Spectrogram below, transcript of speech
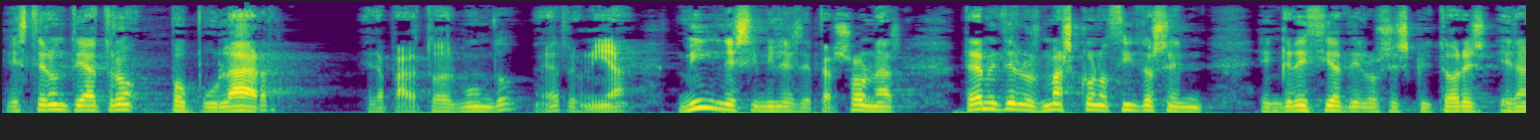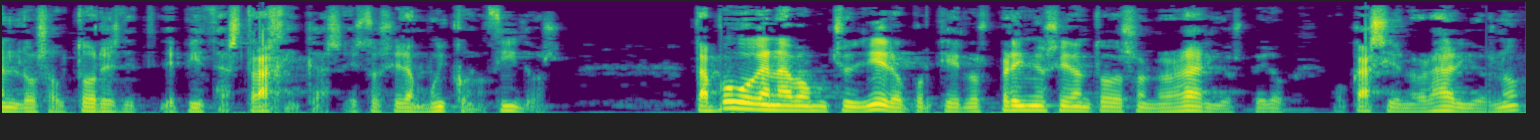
Este era un teatro popular, era para todo el mundo, ¿eh? reunía miles y miles de personas. Realmente los más conocidos en, Grecia de los escritores eran los autores de, piezas trágicas, estos eran muy conocidos. Tampoco ganaba mucho dinero, porque los premios eran todos honorarios, pero, o casi honorarios, ¿no?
